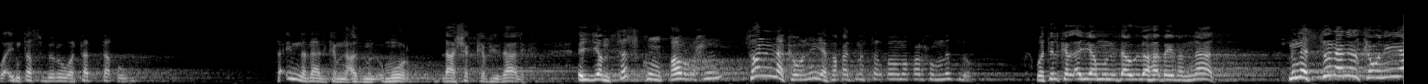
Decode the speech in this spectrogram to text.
وإن تصبروا وتتقوا فإن ذلك من عزم الأمور لا شك في ذلك. إن يمسسكم قرح سنة كونية فقد مس القوم قرح مثله. وتلك الأيام نداولها بين الناس. من السنن الكونية؟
